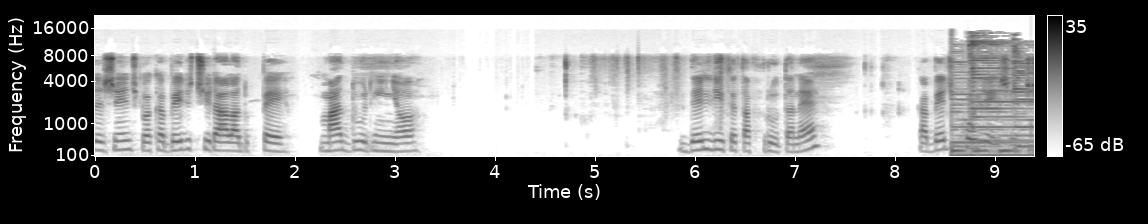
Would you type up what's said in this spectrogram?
Olha, gente, que eu acabei de tirar lá do pé. Madurinha, ó. Delícia essa fruta, né? Acabei de colher, gente,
